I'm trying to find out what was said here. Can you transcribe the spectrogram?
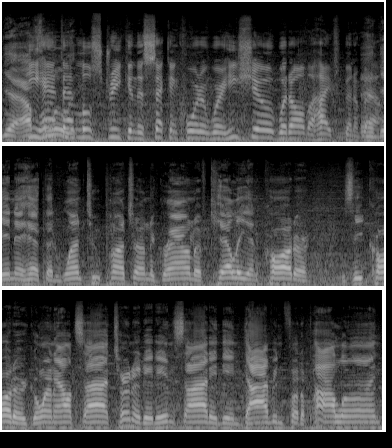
Yeah, absolutely. He had that little streak in the second quarter where he showed what all the hype's been about. And then they had that one-two punch on the ground of Kelly and Carter. Zeke Carter going outside, turning it inside, and then diving for the pylon.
